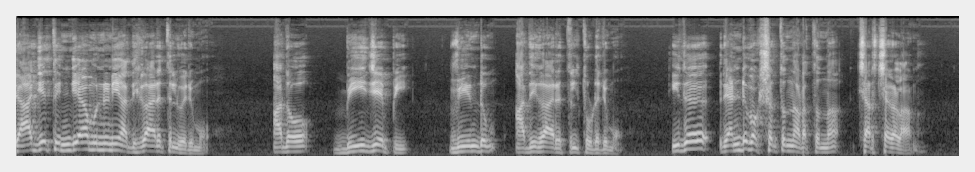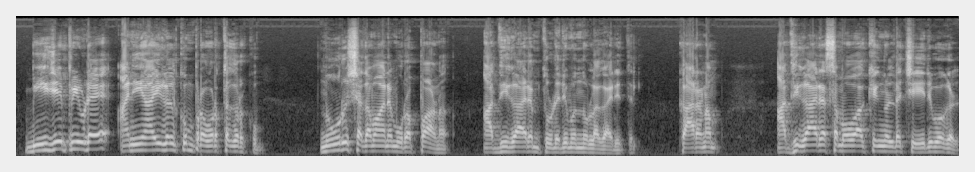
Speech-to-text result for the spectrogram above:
രാജ്യത്ത് ഇന്ത്യ മുന്നണി അധികാരത്തിൽ വരുമോ? അതോ ബി ജെ പി വീണ്ടും അധികാരത്തിൽ തുടരുമോ? ഇത് രണ്ട് പക്ഷത്തും നടത്തുന്ന ചർച്ചകളാണ്. ബി ജെ പിയുടെ അനുയായികൾക്കും പ്രവർത്തകർക്കും നൂറ് ശതമാനം ഉറപ്പാണ് അധികാരം തുടരുമെന്നുള്ള കാര്യത്തിൽ. കാരണം അധികാര സമവാക്യങ്ങളുടെ ചേരുവകൾ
